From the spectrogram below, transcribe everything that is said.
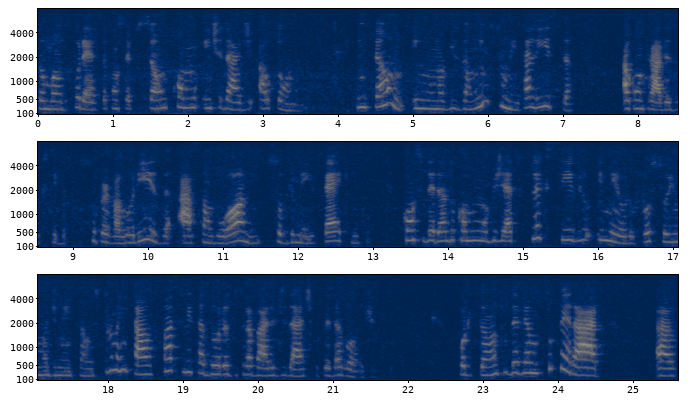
tomando por essa concepção como entidade autônoma. Então, em uma visão instrumentalista, ao contrário do que se supervaloriza a ação do homem sobre o meio técnico, considerando como um objeto flexível e neuro, possui uma dimensão instrumental facilitadora do trabalho didático pedagógico. Portanto, devemos superar as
